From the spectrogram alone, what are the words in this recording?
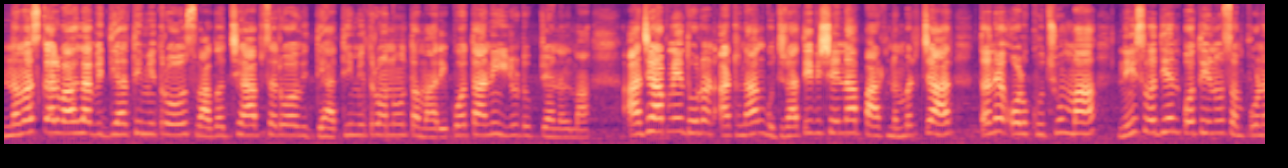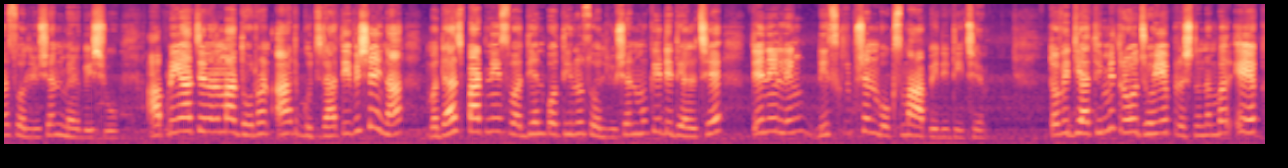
નમસ્કાર વહાલા વિદ્યાર્થી મિત્રો, સ્વાગત છે આપ સર્વ વિદ્યાર્થી મિત્રોનું તમારી પોતાની યુટ્યુબ ચેનલમાં. આજે આપણે ધોરણ આઠના ગુજરાતી વિષયના પાઠ નંબર ચાર, તને ઓળખું છું માં નિસ્વધ્યન પોથીનું સંપૂર્ણ સોલ્યુશન મેળવીશું. આપણી આ ચેનલમાં ધોરણ આઠ ગુજરાતી વિષયના બધા જ પાઠની સ્વધ્યન પોથીનું સોલ્યુશન મૂકી દીધેલ છે. તેની લિંક ડિસ્ક્રિપ્શન બોક્સમાં આપી દીધી છે. તો વિદ્યાર્થી મિત્રો, જોઈએ પ્રશ્ન નંબર એક.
